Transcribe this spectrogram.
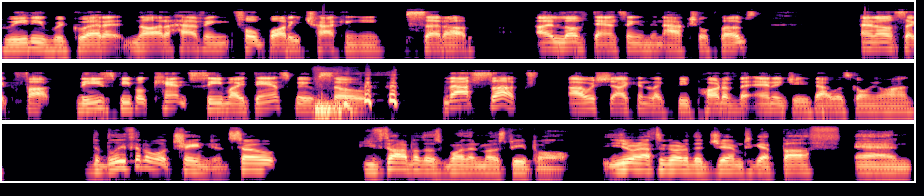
really regretted not having full body tracking set up. I love dancing in actual clubs. And I was like, fuck, these people can't see my dance moves. So that sucks. I wish I can like be part of the energy that was going on. The belief that it will change it. So you've thought about this more than most people. You don't have to go to the gym to get buff and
